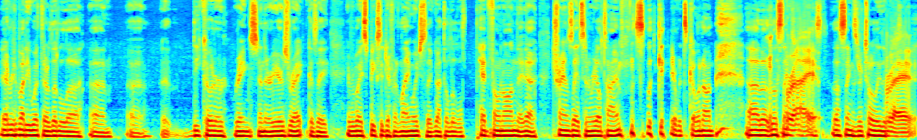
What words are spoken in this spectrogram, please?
everybody with their little uh, um, uh, uh, decoder rings in their ears, right? Because they everybody speaks a different language, so they've got the little headphone on that uh, translates in real time, so they can hear what's going on. Uh, tho- those things, Right. those things are totally the best. Right.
